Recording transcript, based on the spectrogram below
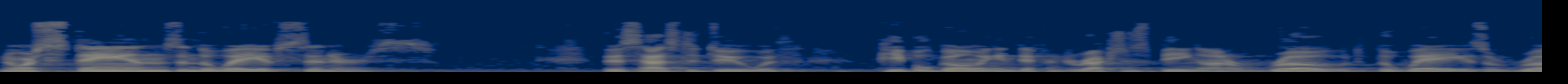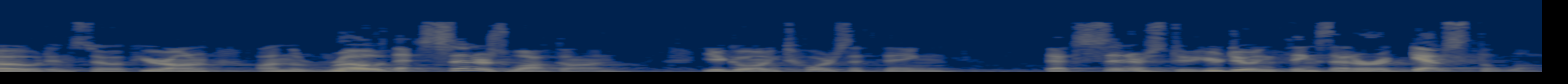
Nor stands in the way of sinners. This has to do with people going in different directions, being on a road. The way is a road. And so if you're on, on the road that sinners walk on, you're going towards the thing that sinners do. You're doing things that are against the law.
